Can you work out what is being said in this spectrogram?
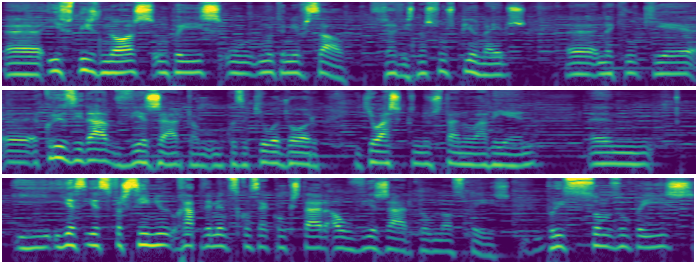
Uh, isto diz de nós um país uh, muito universal. Já viste, nós fomos pioneiros uh, naquilo que é uh, a curiosidade de viajar, que é uma coisa que eu adoro e que eu acho que nos está no ADN. Um, e, e esse, esse fascínio rapidamente se consegue conquistar ao viajar pelo nosso país. Por isso somos um país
